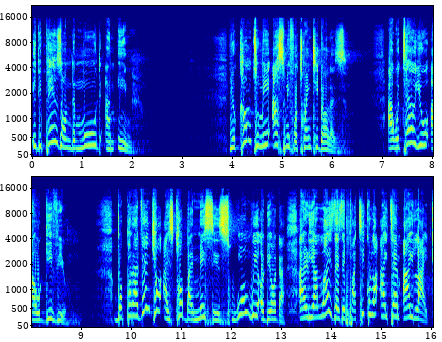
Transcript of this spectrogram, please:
It depends on the mood I'm in. You come to me, ask me for $20. I will tell you, I will give you. But peradventure, I stop by Macy's one way or the other. I realize there's a particular item I like.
